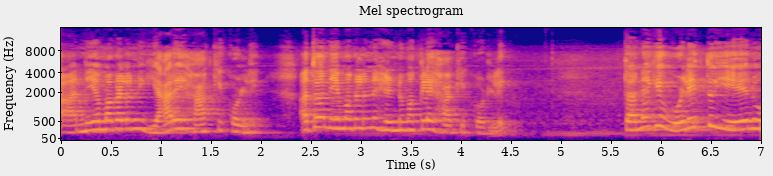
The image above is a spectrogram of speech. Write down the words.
ಆ ನಿಯಮಗಳನ್ನು ಯಾರೇ ಹಾಕಿಕೊಳ್ಳಿ ಅಥವಾ ನಿಯಮಗಳನ್ನು ಹೆಣ್ಣು ಮಕ್ಕಳೇ ಹಾಕಿಕೊಡಲಿ ತನಗೆ ಒಳಿತು ಏನು?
